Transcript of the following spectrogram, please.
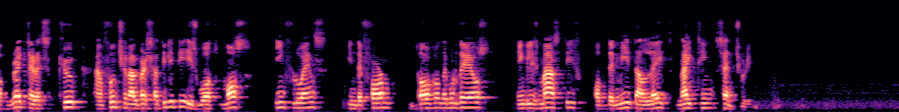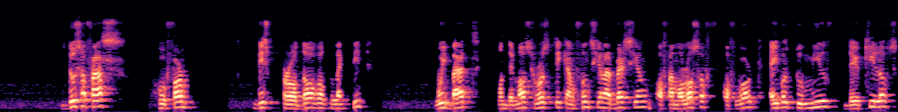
of greater scope and functional versatility is what most influence in the form Dogo de Burdeos, English Mastiff of the mid and late 19th century. Those of us who form this pro-Dogo collective, we bet on the most rustic and functional version of a molosse of work able to move their kilos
